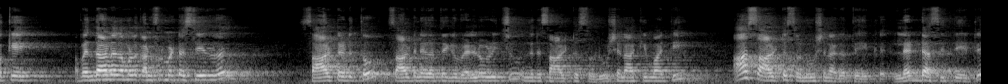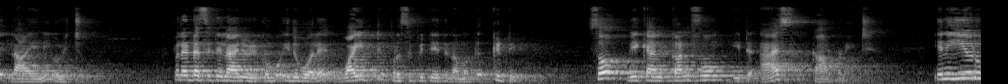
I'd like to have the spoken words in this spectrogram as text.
Okay അപ്പോൾ എന്താണ് നമ്മൾ കൺഫർമ ടെസ്റ്റ് ചെയ്തത്? സാൾട്ട് എടുത്തു. സാൾട്ടിനകത്തേക്ക് വെള്ളം ഒഴിച്ചു. എന്നിട്ട് സാൾട്ട് സൊല്യൂഷൻ ആക്കി മാറ്റി. ആ സാൾട്ട് സൊല്യൂഷനകത്തേക്ക് ലെഡ് അസിറ്റേറ്റ് ലായനി ഒഴിച്ചു. ഇപ്പോൾ ലെഡ് അസിറ്റേറ്റ് ലായനി ഒഴിക്കുമ്പോൾ ഇതുപോലെ വൈറ്റ് പ്രസിപ്പിറ്റേറ്റ് നമുക്ക് കിട്ടി. So we can confirm it as carbonate ഇനി ഈ ഒരു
